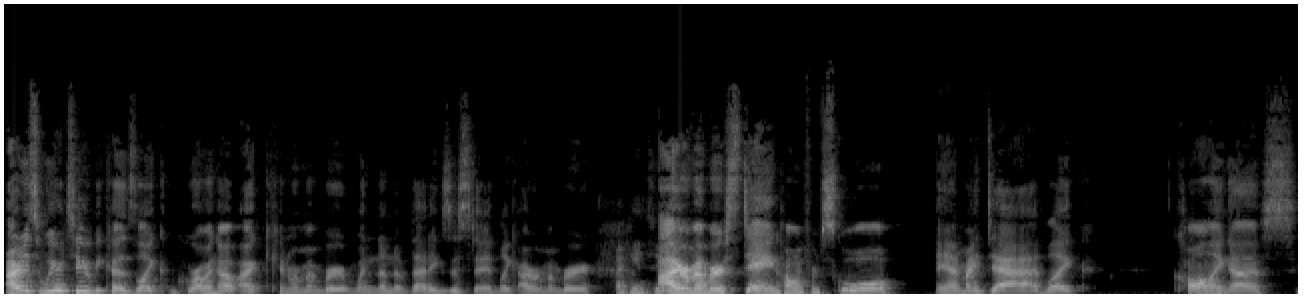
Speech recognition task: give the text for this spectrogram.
I it's weird too because like growing up, I can remember when none of that existed. Like I remember, I can too. I remember staying home from school and my dad like calling us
